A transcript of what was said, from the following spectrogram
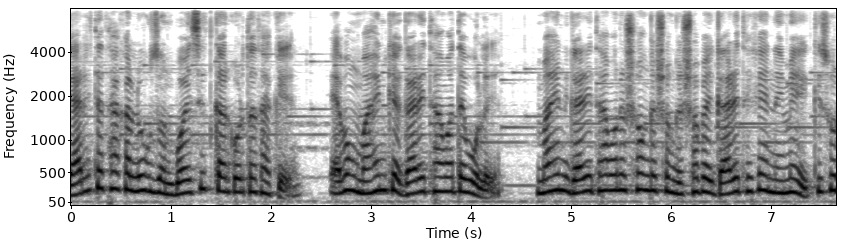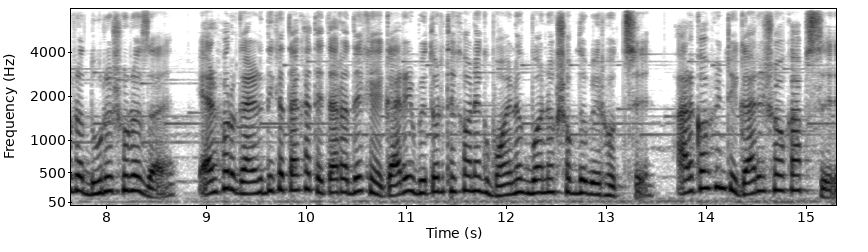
গাড়িতে থাকা লোকজন ভয় চিৎকার করতে থাকে এবং মাহিনকে গাড়ি থামাতে বলে। মাহিন গাড়ি থামানোর সঙ্গে সঙ্গে সবাই গাড়ি থেকে নেমে কিছুটা দূরে সরে যায়। এরপর গাড়ির দিকে তাকাতে তারা দেখে গাড়ির ভিতর থেকে অনেক ভয়ানক ভয়ানক শব্দ বের হচ্ছে আর কফিনটি গাড়ি সহ কাঁপছে।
